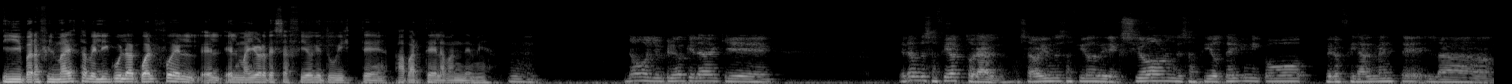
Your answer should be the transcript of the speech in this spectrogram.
Y para filmar esta película, ¿cuál fue el, el, el mayor desafío que tuviste aparte de la pandemia? Mm. No, yo creo que era que era un desafío actoral, o sea, había un desafío de dirección, un desafío técnico, pero finalmente la,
